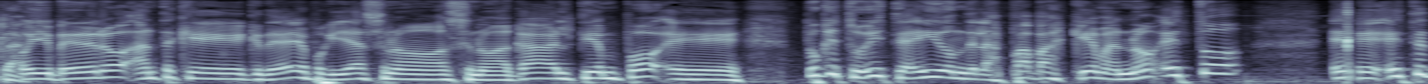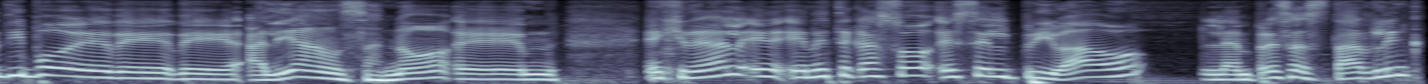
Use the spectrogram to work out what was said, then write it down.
Claro. Oye, Pedro, antes que, que te vayas, porque ya se nos, se nos acaba el tiempo, eh, tú que estuviste ahí donde las papas queman, ¿no? Esto, eh, este tipo de, de- de alianzas, ¿no? Eh, en general, en, en este caso, ¿es el privado, la empresa Starlink,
